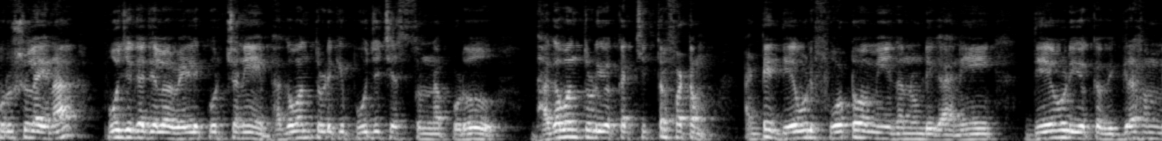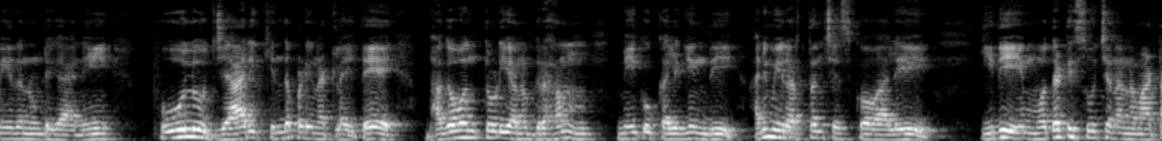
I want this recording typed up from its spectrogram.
పురుషులైనా పూజ గదిలో వెళ్ళి కూర్చొని భగవంతుడికి పూజ చేస్తున్నప్పుడు భగవంతుడి యొక్క చిత్రపటం అంటే దేవుడి ఫోటో మీద నుండి కానీ దేవుడి యొక్క విగ్రహం మీద నుండి కానీ పూలు జారి కింద పడినట్లయితే భగవంతుడి అనుగ్రహం మీకు కలిగింది అని మీరు అర్థం చేసుకోవాలి. ఇది మొదటి సూచన అన్నమాట.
